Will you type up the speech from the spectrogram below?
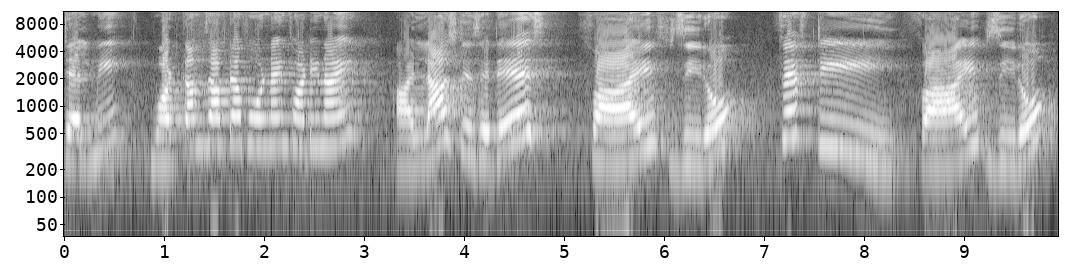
Tell me what comes after 4, 9, 49? Our last digit is 5, 0, 50. 5, 0,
